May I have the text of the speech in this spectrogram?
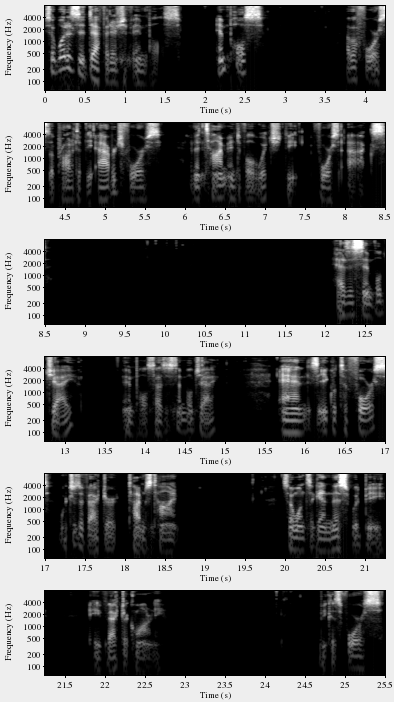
So what is the definition of impulse? Impulse of a force is the product of the average force and the time interval at which the force acts. Has a symbol J, impulse has a symbol J, and it's equal to force, which is a vector, times time. So once again, this would be a vector quantity because force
